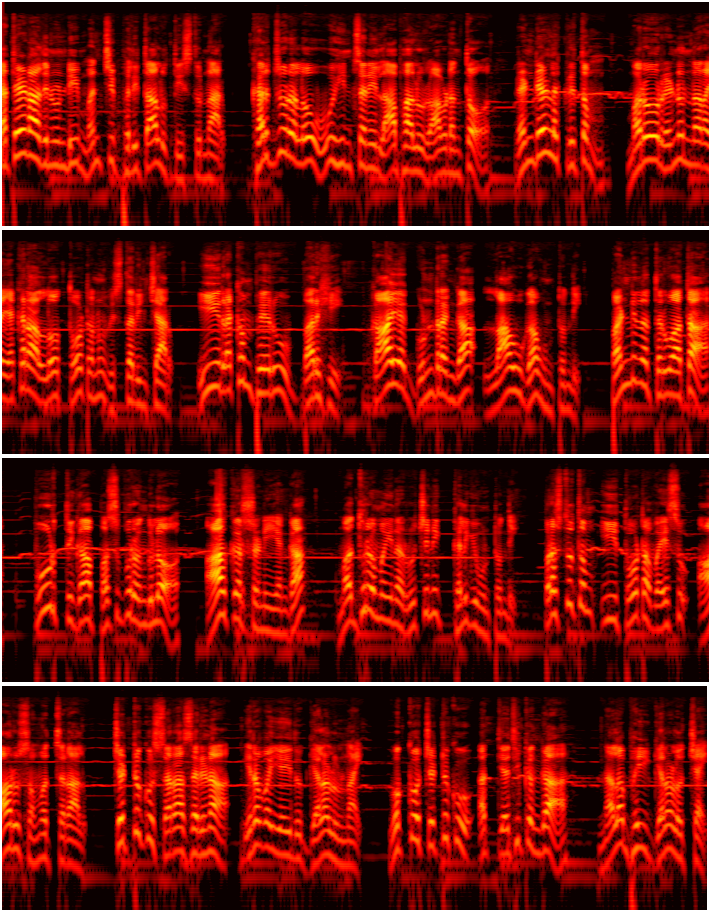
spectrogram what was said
గతేడాది నుండి మంచి ఫలితాలు తీస్తున్నారు. ఖర్జూరలో ఊహించని లాభాలు రావడంతో రెండేళ్ళ క్రితం మరో రెండున్నర ఎకరాల్లో తోటను విస్తరించారు. ఈ రకం పేరు బర్హి. కాయ గుండ్రంగా లావుగా ఉంటుంది. పండిన తరువాత పూర్తిగా పసుపు రంగులో ఆకర్షణీయంగా మధురమైన రుచిని కలిగి ఉంటుంది. ప్రస్తుతం ఈ తోట వయసు ఆరు సంవత్సరాలు. చెట్టుకు సరాసరిన ఇరవై ఐదు గెలలున్నాయి. ఒక్కో చెట్టుకు అత్యధికంగా నలభై గెలలొచ్చాయి.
